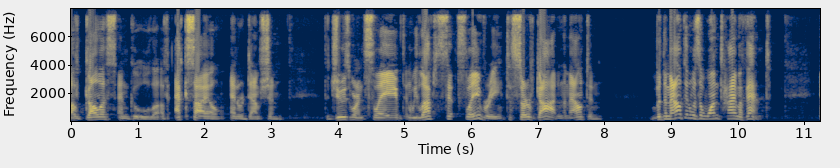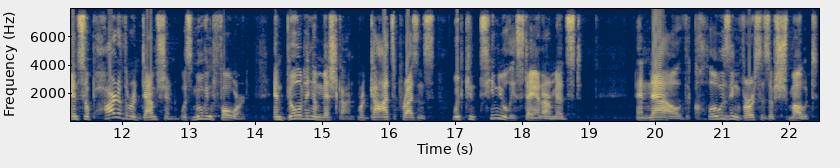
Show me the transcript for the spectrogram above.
of Gullus and Geula, of exile and redemption. The Jews were enslaved, and we left slavery to serve God in the mountain. But the mountain was a one time event. And so part of the redemption was moving forward and building a Mishkan where God's presence would continually stay in our midst. And now the closing verses of Shemot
